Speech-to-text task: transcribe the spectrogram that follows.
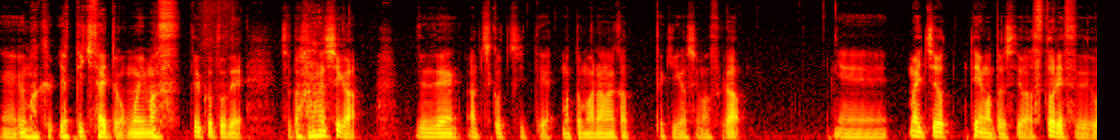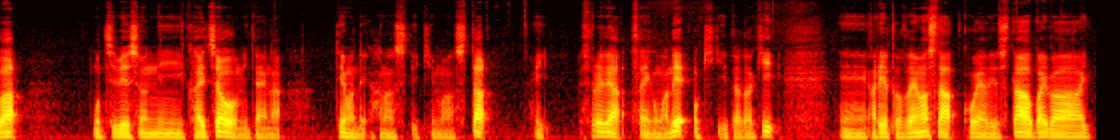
えー、うまくやっていきたいと思います。ということでちょっと話が全然あっちこっち行ってまとまらなかった気がしますが、えー、まあ、一応テーマとしては「ストレスはモチベーションに変えちゃおう」みたいなテーマで話してきました。それでは最後までお聴きいただき、えー、ありがとうございました。荒野でした。バイバイ。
